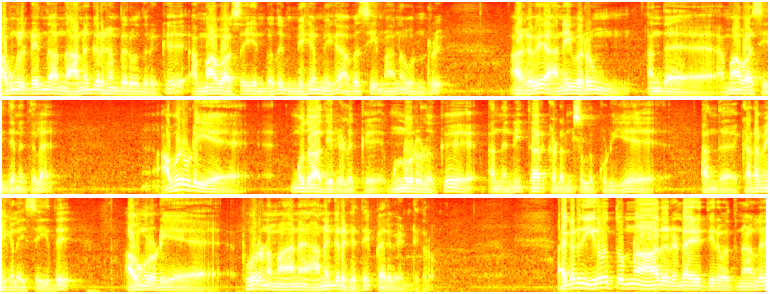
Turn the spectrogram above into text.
அவங்கள்ட்டேருந்து அந்த அனுகிரகம் பெறுவதற்கு அமாவாசை என்பது மிக மிக அவசியமான ஒன்று. ஆகவே அனைவரும் அந்த அமாவாசை தினத்தில் அவருடைய மூதாதையர்களுக்கு முன்னோர்களுக்கு அந்த நீத்தார் கடன் சொல்லக்கூடிய அந்த கடமைகளை செய்து அவங்களுடைய பூரணமான அனுகிரகத்தை பெற வேண்டுகிறோம். அதுக்கடுத்து இருபத்தொன்று ஆறு ரெண்டாயிரத்தி இருபத்தி நாலு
